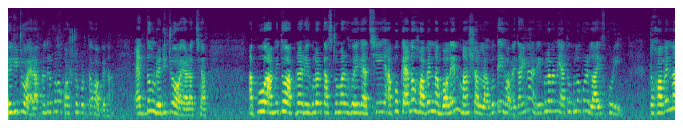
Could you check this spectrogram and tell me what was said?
রেডি টু ওয়ার আপনাদের কোনো কষ্ট করতে হবে না। একদম রেডি টু ওয়ার আচ্ছা। আপু, আমি তো আপনার রেগুলার কাস্টমার হয়ে গেছি। আপু, কেন হবেন না বলেন? মাশাল্লাহ হতেই হবে, তাই না? রেগুলার আমি এতগুলো করে লাইভ করি। তো হবেন না,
